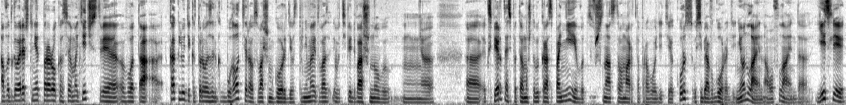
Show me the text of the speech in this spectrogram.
А вот говорят, что нет пророка в своем отечестве. Вот, а, а как люди, которые вас как бухгалтеров в вашем городе, воспринимают вас, вот теперь вашу новую э, э, экспертность, потому что вы как раз по ней вот 16 марта проводите курс у себя в городе, не онлайн, а офлайн, да. Есть ли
